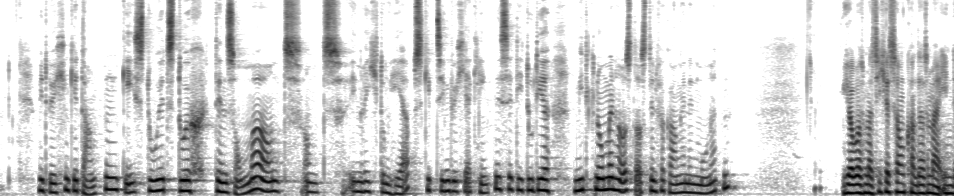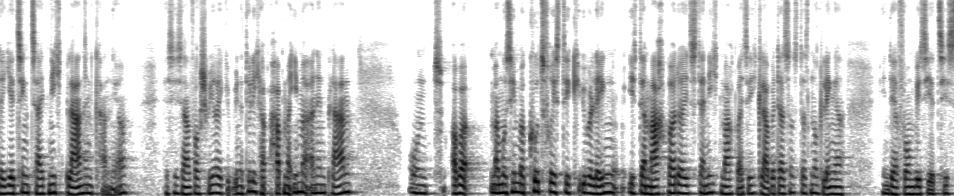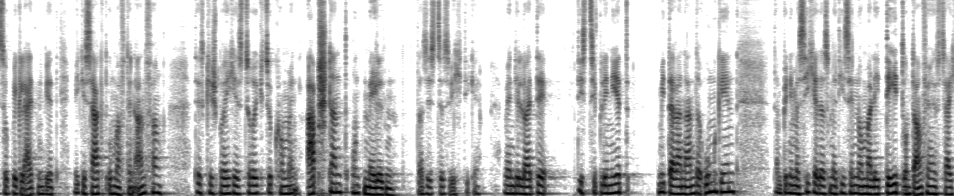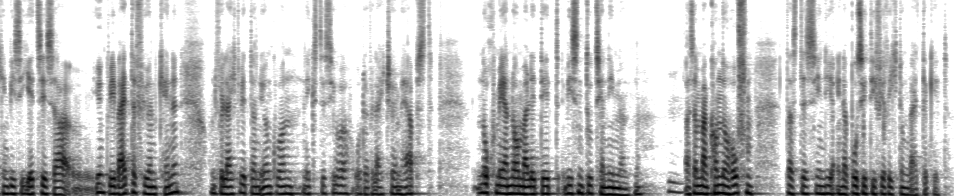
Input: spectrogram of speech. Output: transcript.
Mit welchen Gedanken gehst du jetzt durch den Sommer und, und in Richtung Herbst? Gibt es irgendwelche Erkenntnisse, die du dir mitgenommen hast aus den vergangenen Monaten? Ja, was man sicher sagen kann, dass man in der jetzigen Zeit nicht planen kann. Ja. Es ist einfach schwierig. Natürlich hat man immer einen Plan, und, aber man muss immer kurzfristig überlegen, ist der machbar oder ist der nicht machbar. Also ich glaube, dass uns das noch länger in der Form, wie es jetzt ist, so begleiten wird. Wie gesagt, um auf den Anfang des Gespräches zurückzukommen, Abstand und melden, das ist das Wichtige. Wenn die Leute diszipliniert miteinander umgehen, dann bin ich mir sicher, dass wir diese Normalität unter Anführungszeichen, wie sie jetzt ist, auch irgendwie weiterführen können. Und vielleicht wird dann irgendwann nächstes Jahr oder vielleicht schon im Herbst noch mehr Normalität, wissen tut es ja niemand. Ne? Hm. Also man kann nur hoffen, dass das in, die, in eine positive Richtung weitergeht.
